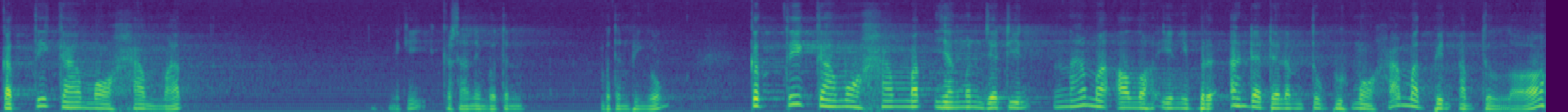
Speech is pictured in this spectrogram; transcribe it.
ketika Muhammad niki kersane mboten mboten bingung ketika Muhammad yang menjadi nama Allah ini berada dalam tubuh Muhammad bin Abdullah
